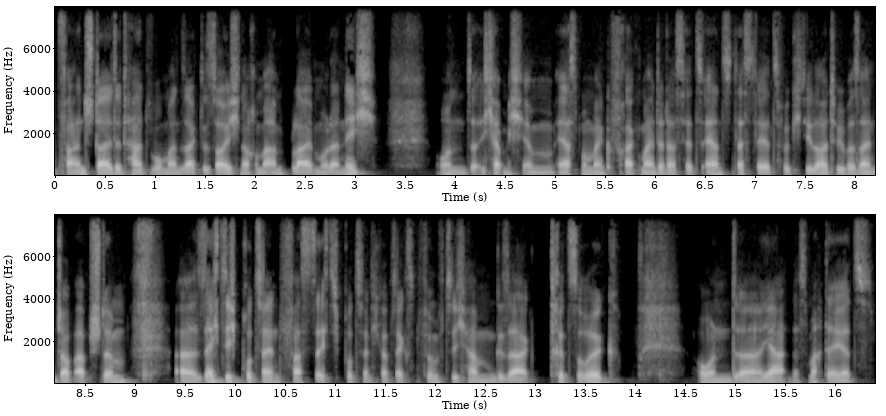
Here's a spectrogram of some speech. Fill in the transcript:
veranstaltet hat, wo man sagte, soll ich noch im Amt bleiben oder nicht? Und ich habe mich im ersten Moment gefragt, meint er das jetzt ernst? Lässt er jetzt wirklich die Leute über seinen Job abstimmen? 60 äh, Prozent, fast 60 Prozent, ich glaube 56, haben gesagt, tritt zurück. Und äh, ja, das macht er jetzt.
